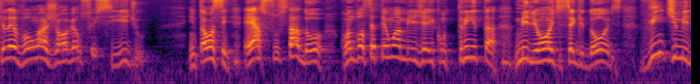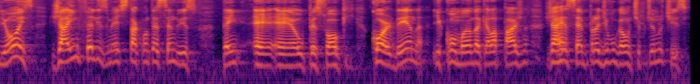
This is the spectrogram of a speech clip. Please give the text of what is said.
que levou uma jovem ao suicídio. Então, assim, é assustador. Quando você tem uma mídia aí com 30 milhões de seguidores, 20 milhões, já infelizmente está acontecendo isso. Tem é, é, o pessoal que coordena e comanda aquela página, já recebe para divulgar um tipo de notícia.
